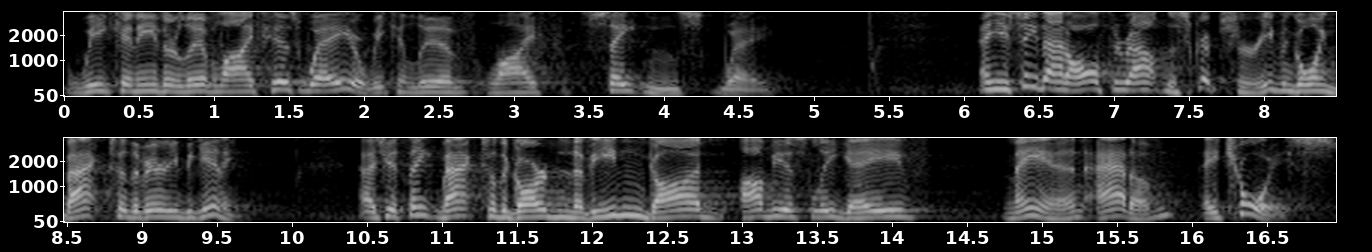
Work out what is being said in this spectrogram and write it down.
We can either live life His way or we can live life Satan's way. And you see that all throughout the scripture, even going back to the very beginning. As you think back to the Garden of Eden, God obviously gave man, Adam, a choice.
